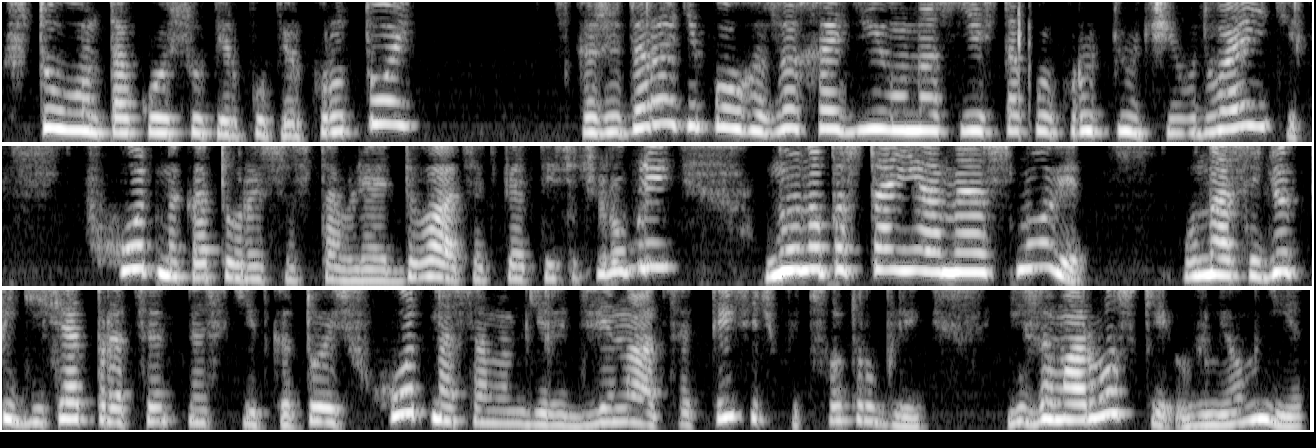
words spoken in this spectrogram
что он такой супер-пупер крутой, Скажи, да ради бога, заходи, у нас есть такой крутючий удвоитель, вход на который составляет 25 тысяч рублей, но на постоянной основе у нас идет 50% скидка. То есть вход на самом деле 12 500 рублей. И заморозки в нем нет.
